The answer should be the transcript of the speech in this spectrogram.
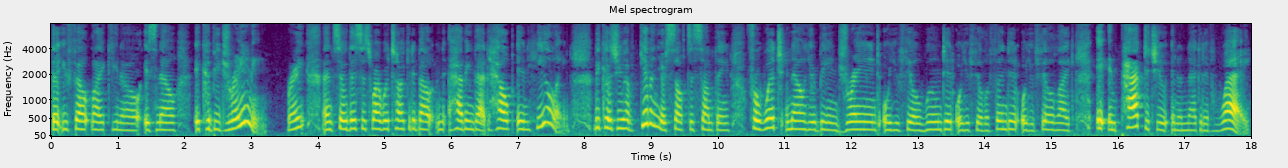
that you felt like, you know, is now it could be draining right? And so this is why we're talking about having that help in healing because you have given yourself to something for which now you're being drained or you feel wounded or you feel offended or you feel like it impacted you in a negative way.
